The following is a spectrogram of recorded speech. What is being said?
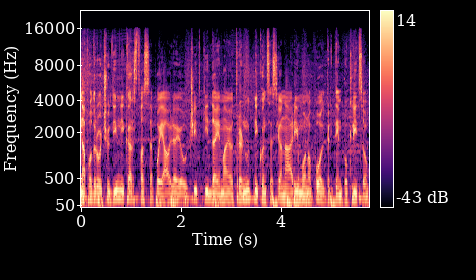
Na področju dimnikarstva se pojavljajo očitki, da imajo trenutni koncesionarji monopol pri tem poklicu.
